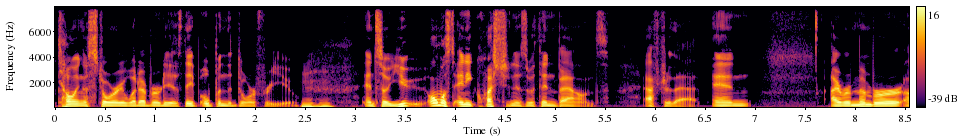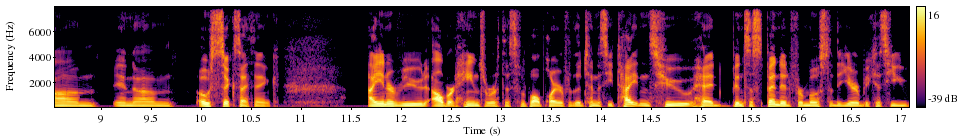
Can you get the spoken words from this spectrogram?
telling a story, whatever it is, they've opened the door for you. Mm-hmm. And so you almost any question is within bounds after that. And I remember um, in um, 06, I think, I interviewed Albert Haynesworth, this football player for the Tennessee Titans, who had been suspended for most of the year because he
